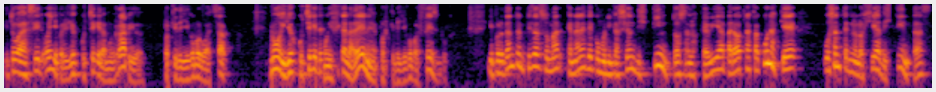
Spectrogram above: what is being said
y tú vas a decir, oye, pero yo escuché que era muy rápido, porque te llegó por WhatsApp. No, y yo escuché que te modifica el ADN, porque me llegó por Facebook. Y por lo tanto empiezas a sumar canales de comunicación distintos a los que había para otras vacunas que usan tecnologías distintas,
